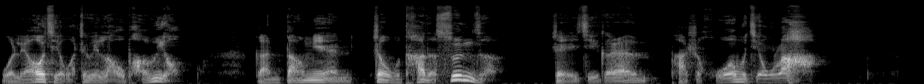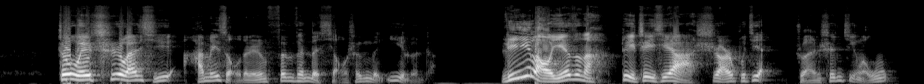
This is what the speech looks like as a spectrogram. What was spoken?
我了解我这位老朋友，敢当面咒他的孙子，这几个人怕是活不久了。”周围吃完席还没走的人纷纷的小声的议论着。李老爷子呢，对这些啊视而不见，转身进了屋。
